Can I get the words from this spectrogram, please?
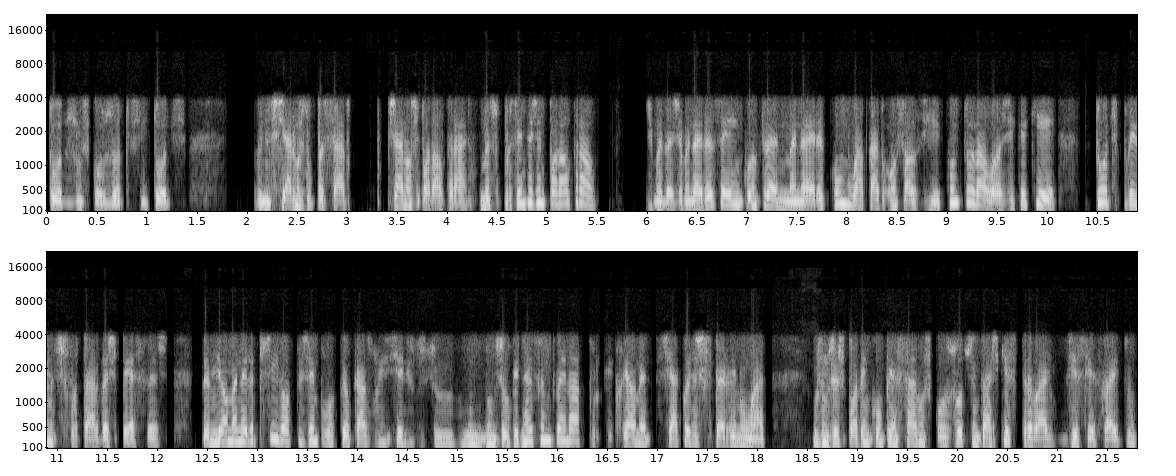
todos uns com os outros e todos beneficiarmos do passado que já não se pode alterar. Mas o presente a gente pode alterá-lo. E uma das maneiras é encontrando maneira, como há bocado o Gonçalo dizia, com toda a lógica, que é todos podermos desfrutar das peças da melhor maneira possível. Por exemplo, o caso do incêndio do, do Museu Guiné foi muito bem dado, porque realmente, se há coisas que se perdem num lado, os museus podem compensar uns com os outros. Então, acho que esse trabalho devia ser feito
